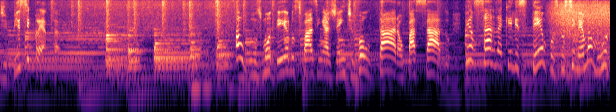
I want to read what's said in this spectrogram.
de bicicleta. Alguns modelos fazem a gente voltar ao passado, pensar naqueles tempos do cinema mudo.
